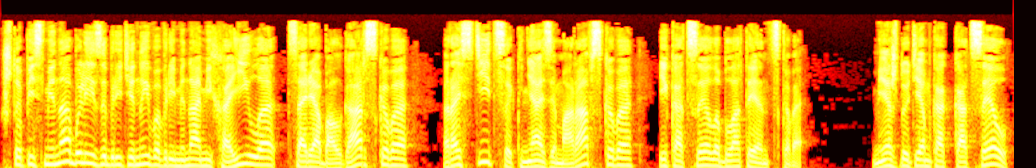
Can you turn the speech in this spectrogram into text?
что письмена были изобретены во времена Михаила, царя болгарского, Растица, князя Моравского и Кацела Блатенского. Между тем, как Кацел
